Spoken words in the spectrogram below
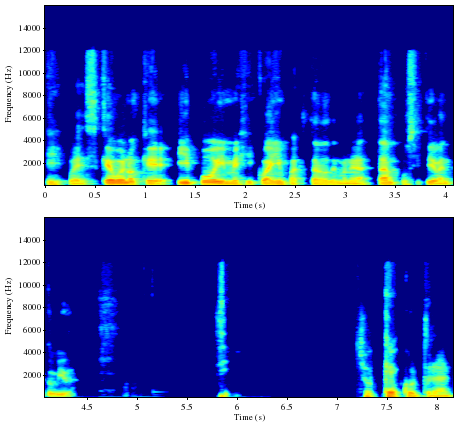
Y pues qué bueno que Ipo y México hayan impactado de manera tan positiva en tu vida. Sí. Choque cultural,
